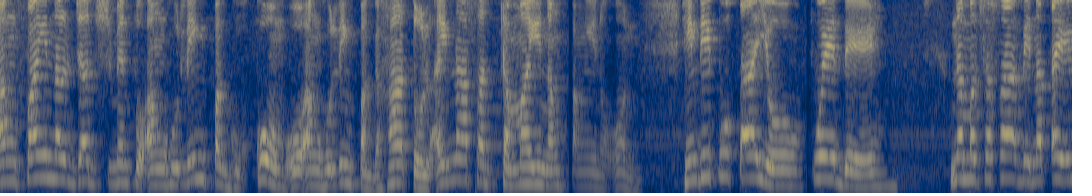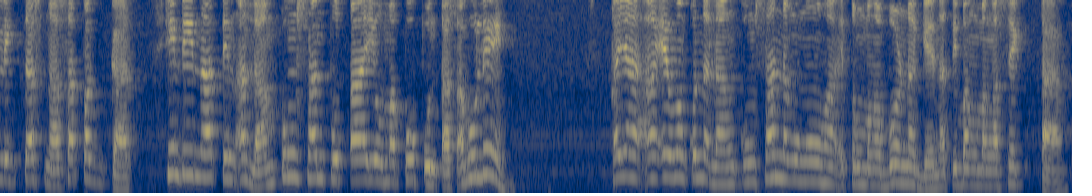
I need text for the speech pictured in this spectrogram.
Ang final judgment po, ang huling paghukom o ang huling paghatol ay nasa kamay ng Panginoon. Hindi po tayo pwede na magsasabi na tayo ligtas na sapagkat hindi natin alam kung saan po tayo mapupunta sa huli. Kaya ang ewan ko na lang kung saan nangunguha itong mga born again at ibang mga sekta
